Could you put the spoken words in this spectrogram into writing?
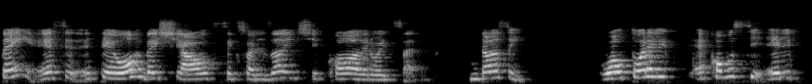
tem esse teor bestial sexualizante, cólera, etc. Então, assim, o autor ele, é como se ele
